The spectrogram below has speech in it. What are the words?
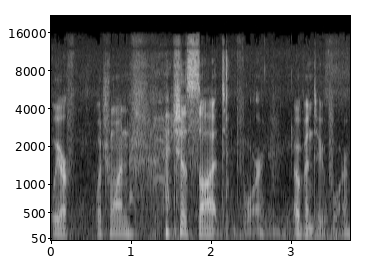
We are. Which one? I just saw it. Tube 4. Open tube 4.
